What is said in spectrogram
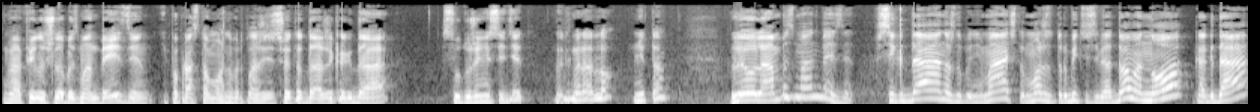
Вафилу шло без манбейзин. И по-простому можно предположить, что это даже когда суд уже не сидит. Говорит, Мирадло, не так. Леолам без манбейзин. Всегда нужно понимать, что можно трубить у себя дома, но когда?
